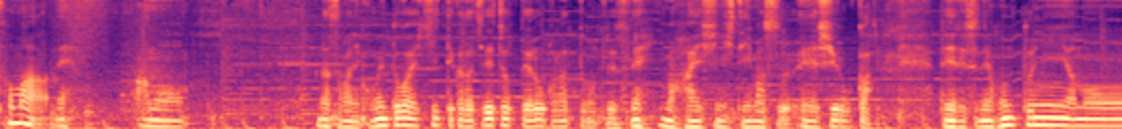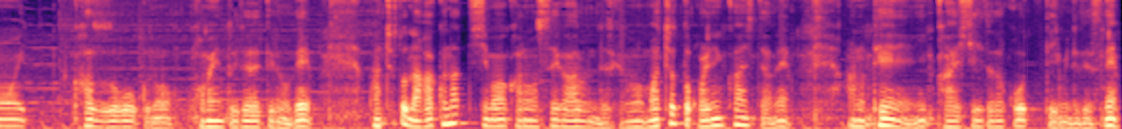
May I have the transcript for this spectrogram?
とまあね、あの、皆様にコメント返しって形でちょっとやろうかなと思ってですね、今配信しています。えー、収録か。でですね、本当にあのー、数多くのコメントいただいているので、まあ、ちょっと長くなってしまう可能性があるんですけども、まあ、ちょっとこれに関してはね、あの、丁寧に返していただこうっていう意味でですね、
